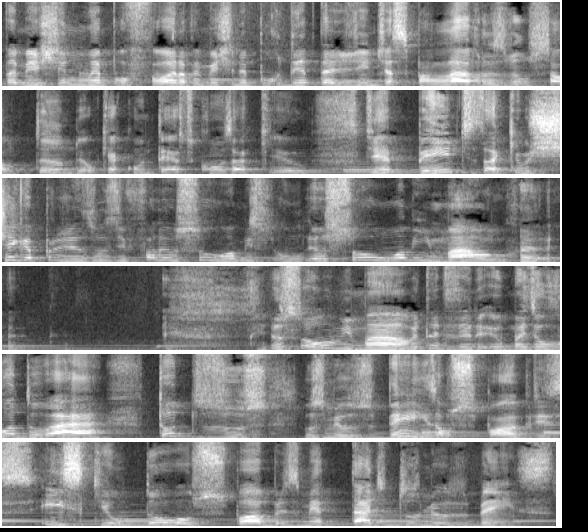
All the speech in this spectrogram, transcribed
Vai mexendo não é por fora, vai mexendo é por dentro da gente, as palavras vão saltando. É o que acontece com Zaqueu. De repente, Zaqueu chega para Jesus e fala: Eu sou um homem, eu sou um homem mau. Eu sou um homem mau. Ele está dizendo, eu, mas eu vou doar todos os, os meus bens aos pobres. Eis que eu dou aos pobres metade dos meus bens.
